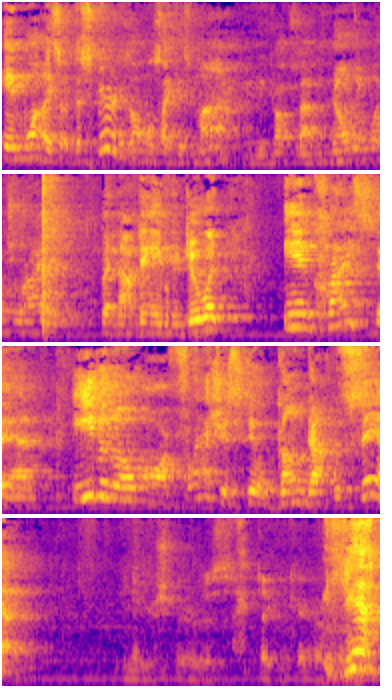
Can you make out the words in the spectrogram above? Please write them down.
in one, so the spirit is almost like his mind. And he talks about knowing what's right, but not being able to do it. In Christ, then, even though our flesh is still gummed up with sin, You know, your spirit is taken care of. yes,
